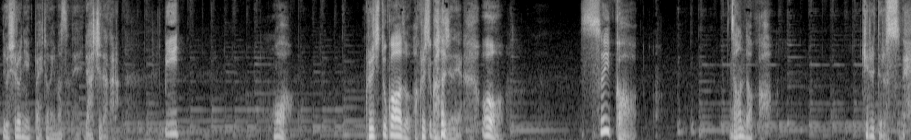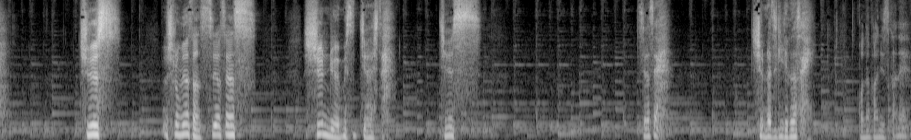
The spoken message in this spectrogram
ーで後ろにいっぱい人がいますね。ラッシュだから。ピーおうクレジットカード、あ、クレジットカードじゃねえ。おう Suica、残高、切れてるっすね。チュース。後ろ皆さんすいませんっす。春流ミスっちゃいました。チュース。すいません。春ラジ聞いてください。こんな感じですかね。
